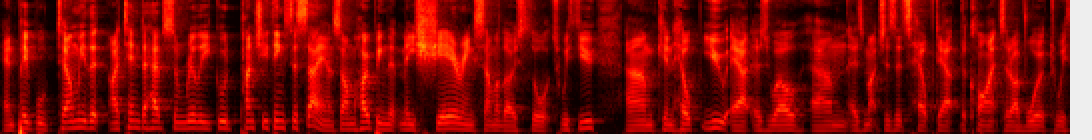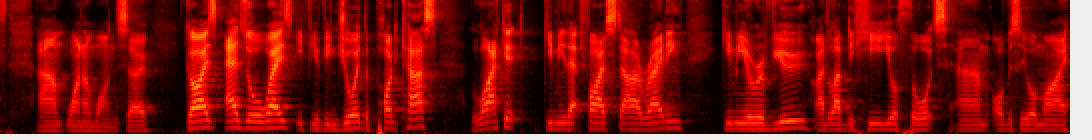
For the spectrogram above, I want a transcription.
And people tell me that I tend to have some really good, punchy things to say. And so I'm hoping that me sharing some of those thoughts with you um, can help you out as well, um, as much as it's helped out the clients that I've worked with one on one. So, guys, as always, if you've enjoyed the podcast, like it, give me that five star rating give me a review. I'd love to hear your thoughts. Um, obviously, all my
